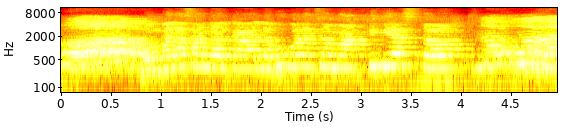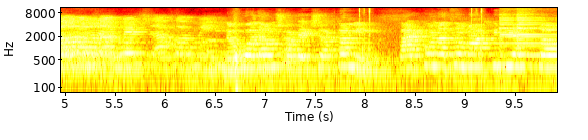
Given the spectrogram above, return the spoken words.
मग मला सांगाल का लघु कोणाचं माप किती असतं? नव्वद अंशापेक्षा कमी. काटकोणाचं माप किती असतं?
